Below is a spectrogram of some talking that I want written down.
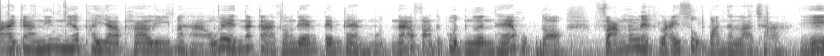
รายการนี้เนื้อพญาพาลีมหาเวทหน้ากากทองแดงเต็มแผ่นหมุดหน้าฝังตะกุดเงินแท้หกดอก ฝังเหล็กไหลสุบรรณราชา นี่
